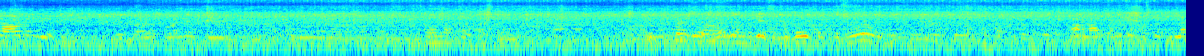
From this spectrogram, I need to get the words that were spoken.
రావడం జిల్లా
